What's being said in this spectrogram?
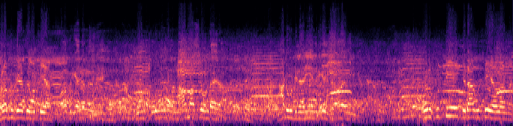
உழப்புக்கு ஏற்ற குட்டியா? வளர்ப்புக்கு ஏற்ற ஒரு நாலு மாதத்துல உண்டாயிரம் நாட்டுக்குட்டி நிறைய எந்திரிக்க ஜாலாக இருந்திருக்கேன் ஒரு குட்டி கிடா குட்டி எவ்வளோண்ணா?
